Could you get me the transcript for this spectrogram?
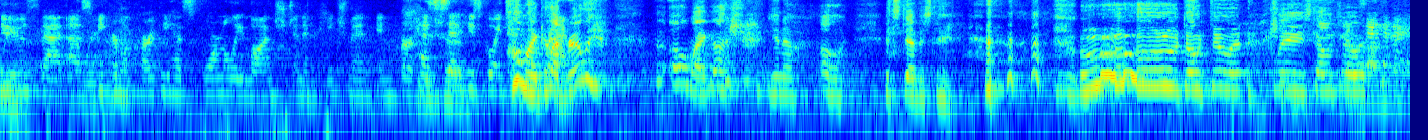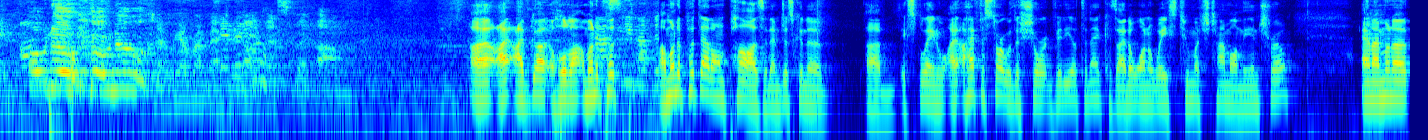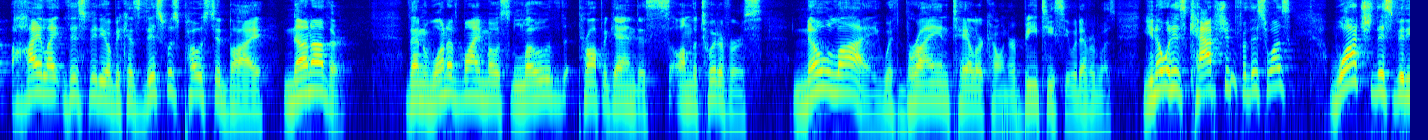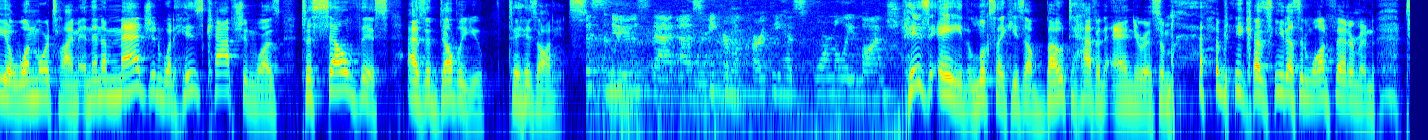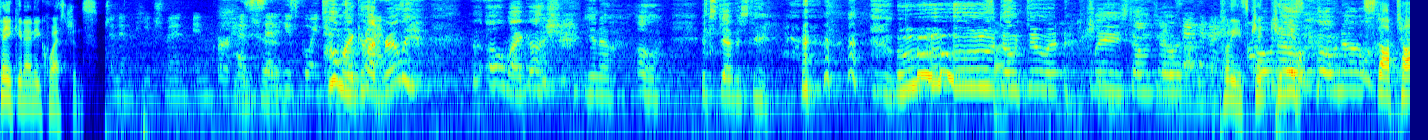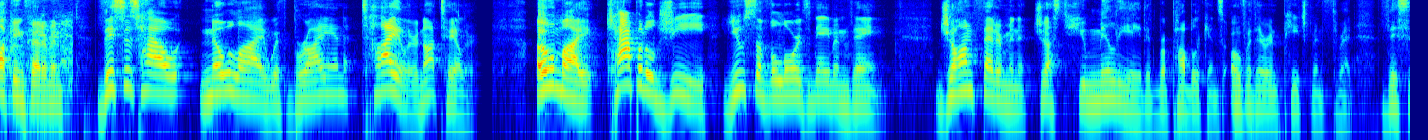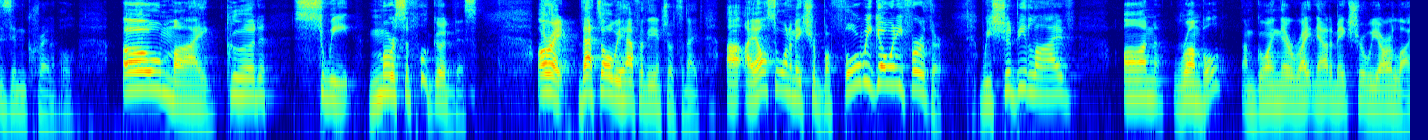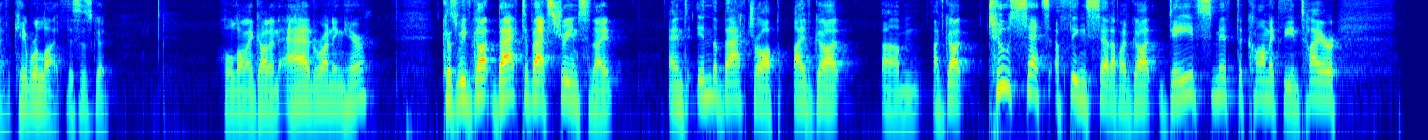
news that uh, Speaker McCarthy has formally launched an impeachment in, or has said he's going to. Oh my God, direct- really? Oh my gosh, you know, oh, it's devastating. Ooh, don't do it. Please don't do it. Oh no, oh no. We gotta run back to the office, but um, Uh, I, I've got. Hold on. I'm gonna put. Ask you about the- I'm gonna put that on pause, and I'm just gonna um, explain. I, I have to start with a short video tonight because I don't want to waste too much time on the intro. And I'm gonna highlight this video because this was posted by none other than one of my most loathed propagandists on the Twitterverse. No lie with Brian Taylor Cohen or BTC, whatever it was. You know what his caption for this was? Watch this video one more time and then imagine what his caption was to sell this as a W to his audience. This news that uh, Speaker McCarthy has formally launched His aide looks like he's about to have an aneurysm because he doesn't want Fetterman taking any questions. an impeachment in, has said he's going to. Oh my God, really? Oh my gosh, you know, oh, it's devastating. Ooh, don't do it. Please don't do it. Please, can, Oh can no, you oh no. stop talking, Fetterman? This is how No Lie with Brian Tyler, not Taylor. Oh my, capital G, use of the Lord's name in vain. John Fetterman just humiliated Republicans over their impeachment threat. This is incredible. Oh my good, sweet, merciful goodness. All right, that's all we have for the intro tonight. Uh, I also want to make sure before we go any further, we should be live on Rumble. I'm going there right now to make sure we are live. Okay, we're live. This is good. Hold on, I got an ad running here because we've got back-to-back streams tonight, and in the backdrop, I've got um, I've got two sets of things set up. I've got Dave Smith, the comic, the entire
